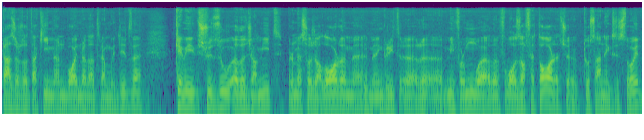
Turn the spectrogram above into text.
50 takime janë mbajt mrena 3 muj ditve, Kemi shfrytëzu edhe xhamitë përmes hoxhallarëve me ngritë, me informua edhe në faza fetare që këto s'an ekzistojnë.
